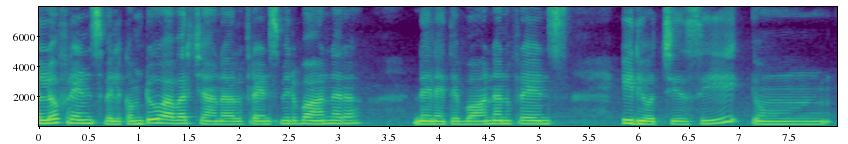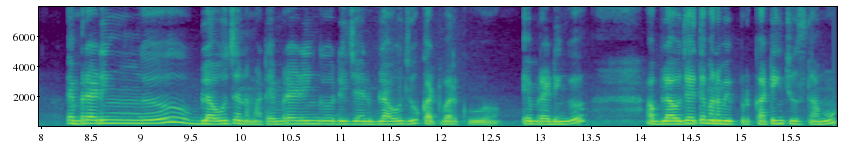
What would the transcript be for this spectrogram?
Hello friends welcome to our channel. Friends మీరు బాగున్నారా? నేనైతే బాగున్నాను ఫ్రెండ్స్. ఇది వచ్చేసి ఎంబ్రాయిడింగ్ బ్లౌజ్ అనమాట embroidering design blouse cut work embroidering. ఆ బ్లౌజ్ అయితే మనం ఇప్పుడు కటింగ్ చూస్తాము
